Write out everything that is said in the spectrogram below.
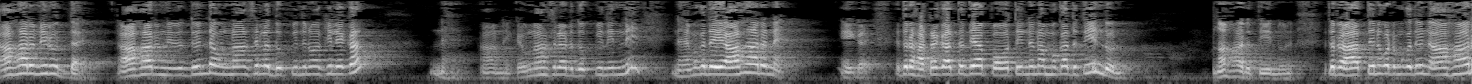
ආහාර නිරුද්ධයි. ආහාර නිරුද්ධෙන්ද උන්වහන්සේලා දුක්විදිනවා කියල එකක් නැහැ. ආනක උන්වහන්සේලාට දුක්විදින්නේ නැමකද ඒ ආහාර නෑ ඒකයි. එතර හටගත්ත දෙයක් පවතින්න නම් මොකද තියෙන්ඩුන් ආහාර තියෙන්දුවන. එත රාත්වයනකොට මොකදෙන් ආහාර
